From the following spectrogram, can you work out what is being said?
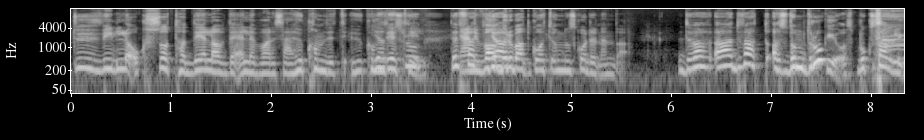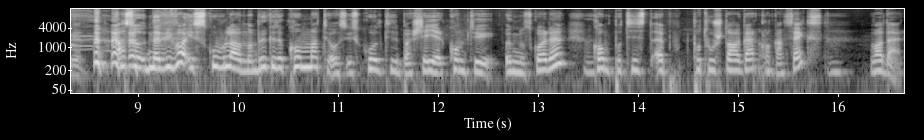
du ville också ta del av det eller var det så här, hur kom det, till- hur kom Jag det tror- till? det Yani, valde jag- du bara att gå till ungdomsgården en dag? Det var, ja, det var, alltså, de drog i oss bokstavligen. alltså, när vi var i skolan, de brukade komma till oss i skoltid. Bara tjejer, kom till ungdomsgården. Kom på, tisd- äh, på torsdagar klockan sex. Var där.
